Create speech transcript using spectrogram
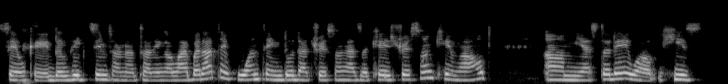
say, okay, the victims are not telling a lie. But I think one thing though that Trey Songz has a case, Trey came out um yesterday. Well, his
